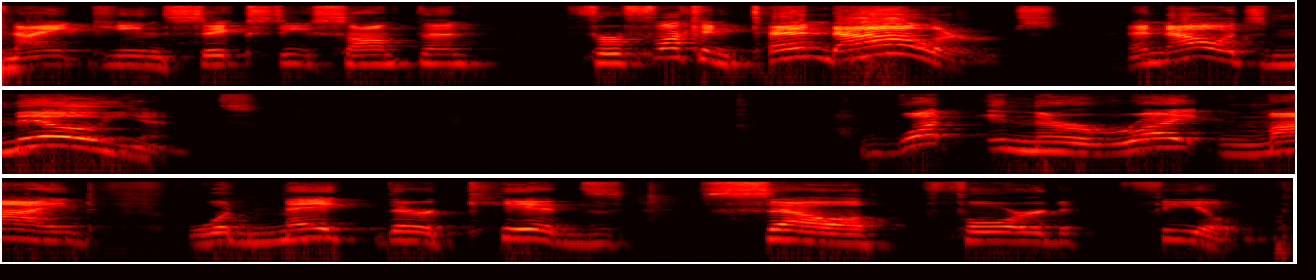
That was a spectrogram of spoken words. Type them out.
1960 something for fucking $10 and now it's millions. What in their right mind would make their kids sell Ford Field?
